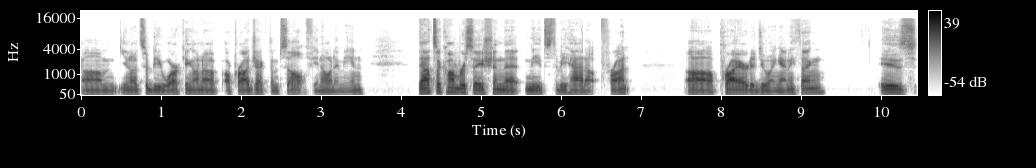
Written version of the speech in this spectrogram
um, you know, to be working on a, a project themselves. You know what I mean? That's a conversation that needs to be had up front uh, prior to doing anything is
